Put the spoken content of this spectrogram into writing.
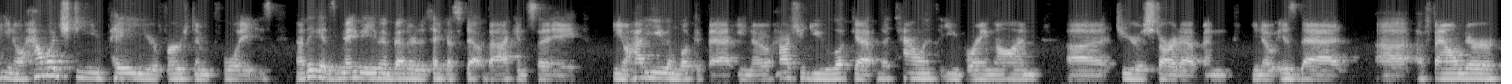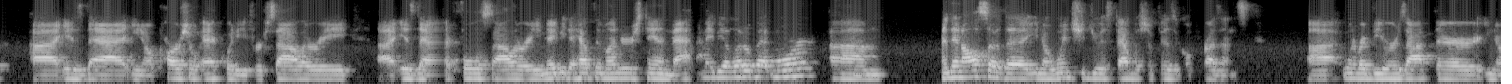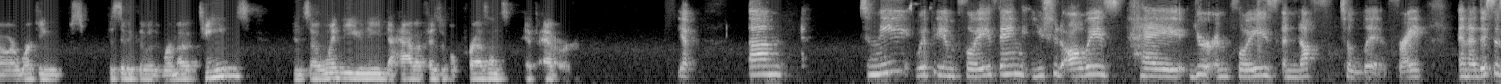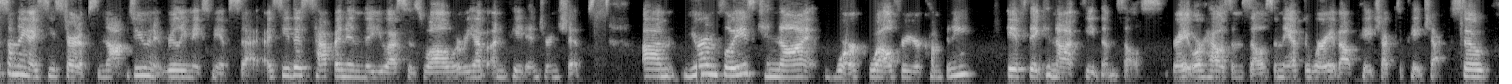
you know, how much do you pay your first employees? I think it's maybe even better to take a step back and say, you know, how do you even look at that? You know, how should you look at the talent that you bring on uh, to your startup? And, you know, is that uh, a founder? Uh, is that, you know, partial equity for salary? Uh, is that full salary? Maybe to help them understand that maybe a little bit more. Um, and then also the, you know, when should you establish a physical presence? Uh, one of our viewers out there, you know, are working specifically with remote teams. And so when do you need to have a physical presence, if ever? Yep. Um, to me, with the employee thing, you should always pay your employees enough to live, right? And uh, this is something I see startups not do, and it really makes me upset. I see this happen in the US as well, where we have unpaid internships. Um, your employees cannot work well for your company if they cannot feed themselves, right? Or house themselves, and they have to worry about paycheck to paycheck. So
